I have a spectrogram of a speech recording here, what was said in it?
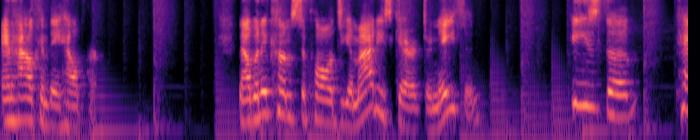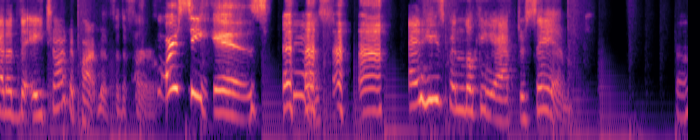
And how can they help her? Now, when it comes to Paul Giamatti's character, Nathan, he's the head of the HR department for the firm. Of course he is. Yes. and he's been looking after Sam. Oh.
